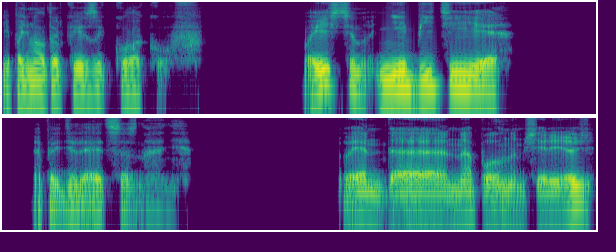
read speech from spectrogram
и понимал только язык кулаков. Воистину, не битие определяет сознание. Венда на полном серьезе?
